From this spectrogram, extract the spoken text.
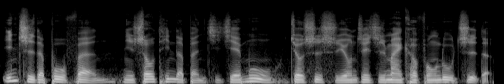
音质的部分，你收听的本集节目就是使用这支麦克风录制的。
